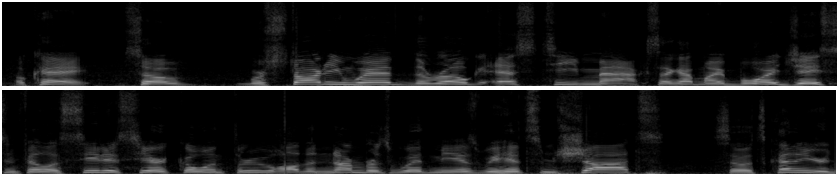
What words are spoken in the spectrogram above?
Okay, so we're starting with the Rogue ST Max. I got my boy Jason Felicitas here going through all the numbers with me as we hit some shots. So it's kind of your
